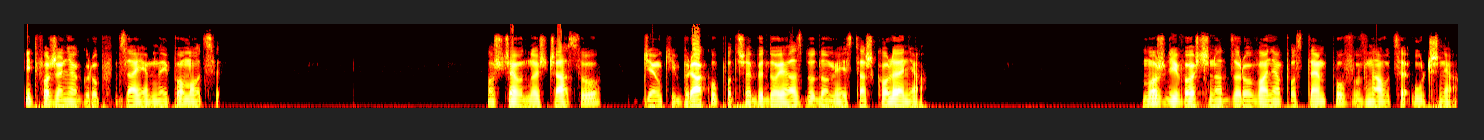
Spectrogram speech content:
i tworzenia grup wzajemnej pomocy. Oszczędność czasu dzięki braku potrzeby dojazdu do miejsca szkolenia. Możliwość nadzorowania postępów w nauce ucznia.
